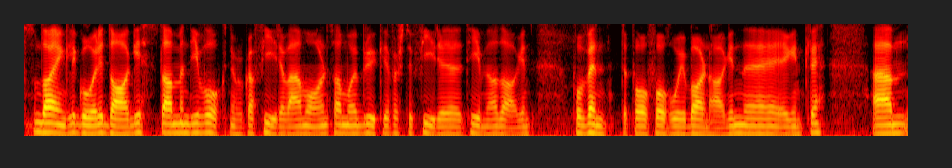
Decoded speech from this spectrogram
som da egentlig går i dagis, da, men de våkner klokka fire hver morgen, så han må jo bruke de første fire timene av dagen på å vente på å få henne i barnehagen, eh, egentlig. Um,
